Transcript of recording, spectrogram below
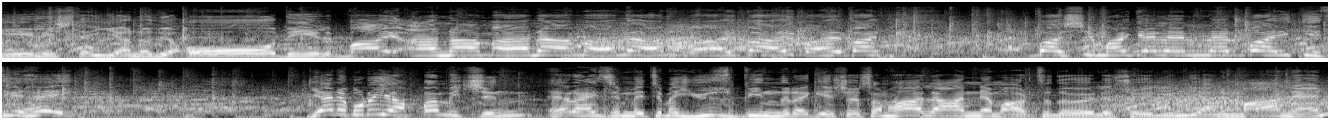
değil işte yanılıyor. O değil. Vay anam anam anam. Vay vay vay vay. Başıma gelenler vay gidi hey. Yani bunu yapmam için her ay zimmetime 100 bin lira geçirsem hala annem artıda öyle söyleyeyim. Yani manen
